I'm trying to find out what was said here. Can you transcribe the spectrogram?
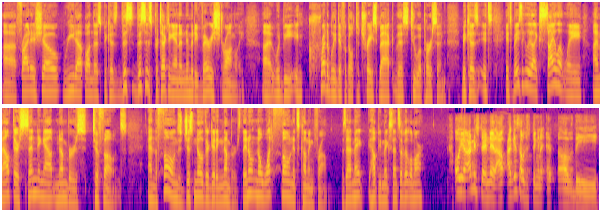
Uh, Friday's show, read up on this because this this is protecting anonymity very strongly. Uh, it would be incredibly difficult to trace back this to a person because it's it's basically like silently I'm out there sending out numbers to phones, and the phones just know they're getting numbers. They don't know what phone it's coming from. Does that make help you make sense of it, Lamar? Oh yeah, I understand that. I, I guess I was just thinking of the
